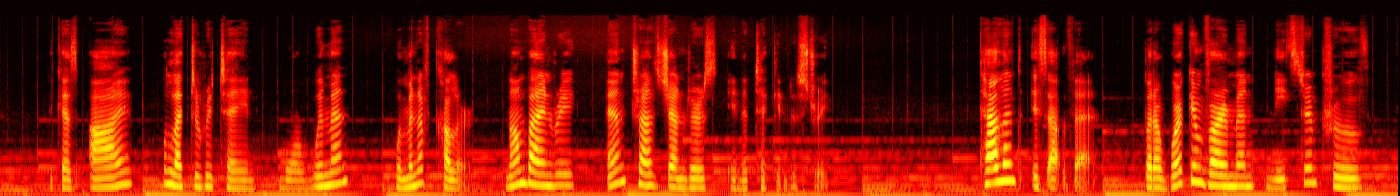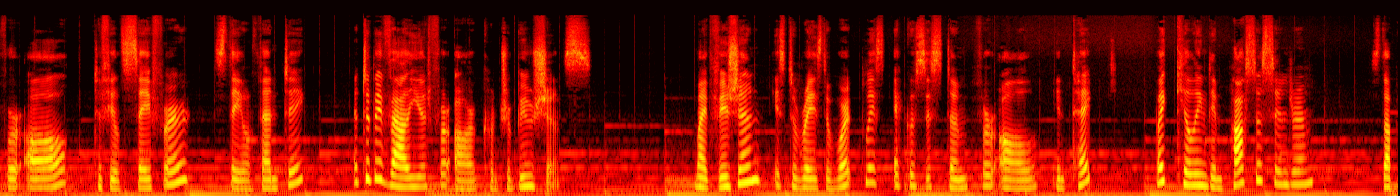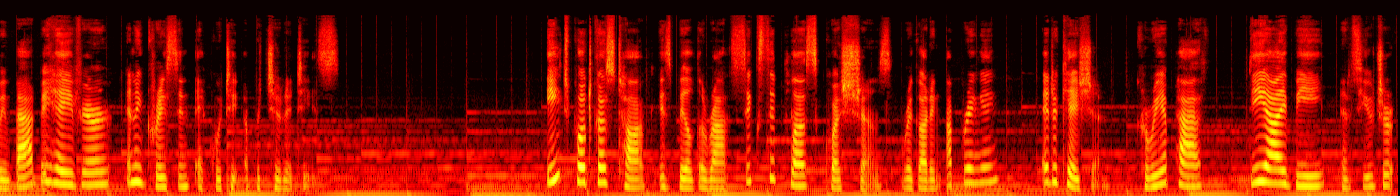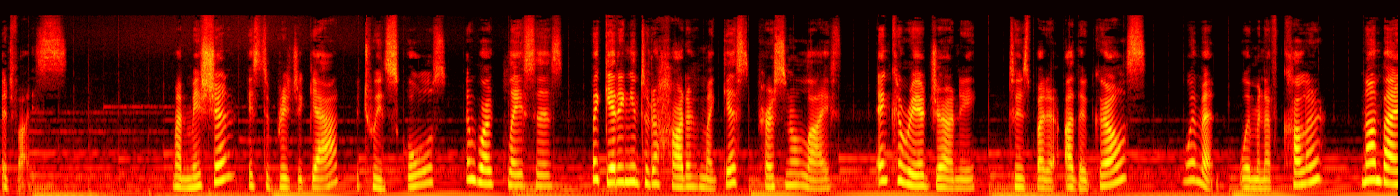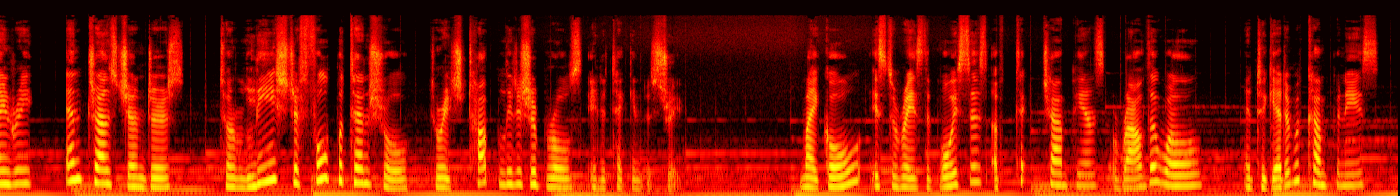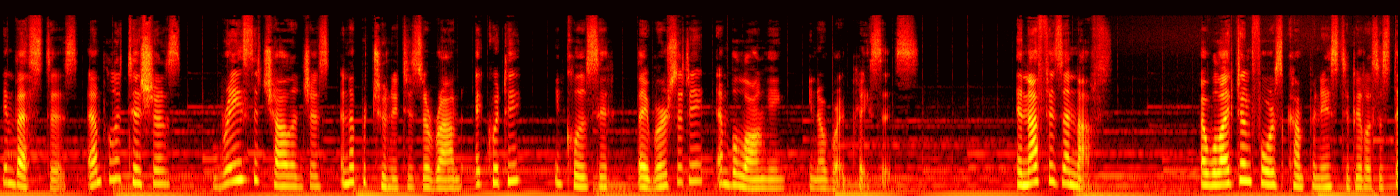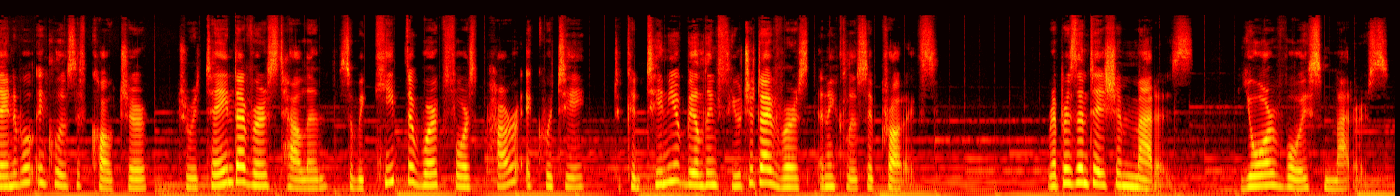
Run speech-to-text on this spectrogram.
because I would like to retain more women, women of color, non binary, and transgenders in the tech industry. Talent is out there, but our work environment needs to improve for all to feel safer, stay authentic, and to be valued for our contributions. My vision is to raise the workplace ecosystem for all in tech by killing the imposter syndrome, stopping bad behavior, and increasing equity opportunities. Each podcast talk is built around 60 plus questions regarding upbringing, education, career path, DIB, and future advice. My mission is to bridge the gap between schools and workplaces by getting into the heart of my guest's personal life and career journey to inspire other girls, women, women of color, non binary, and transgenders to unleash their full potential to reach top leadership roles in the tech industry. My goal is to raise the voices of tech champions around the world and, together with companies, investors, and politicians, raise the challenges and opportunities around equity, inclusive, diversity, and belonging in our workplaces. Enough is enough. I would like to enforce companies to build a sustainable, inclusive culture to retain diverse talent so we keep the workforce power equity to continue building future diverse and inclusive products. Representation matters. Your voice matters.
